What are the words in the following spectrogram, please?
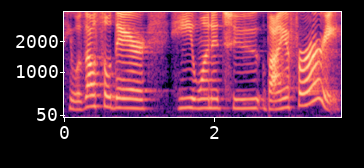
he was also there. He wanted to buy a Ferrari.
